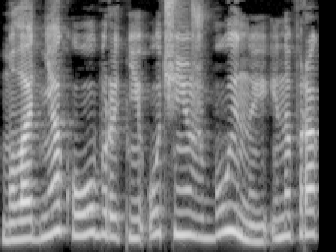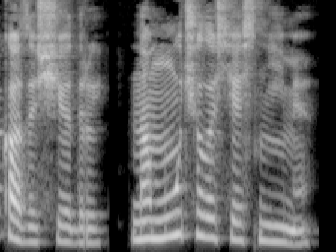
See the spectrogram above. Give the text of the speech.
Молодняк у оборотней очень уж буйный и на проказы щедрый, Намучилась я с ними.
